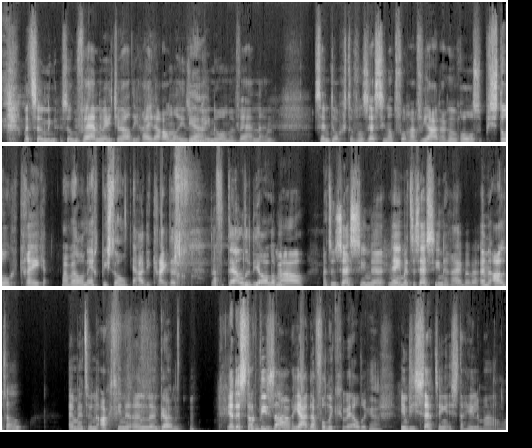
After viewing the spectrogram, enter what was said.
met zo'n zo'n van, weet je wel. Die rijden daar allemaal in zo'n ja. enorme van. En zijn dochter van 16 had voor haar verjaardag een roze pistool gekregen. Maar wel een echt pistool. Ja, die krijgt dat. Dat vertelde die allemaal. Met een zestiende, nee, met de zestiende rijbewijs, een auto. En met hun achttiende een gun. Ja, dat is toch bizar? Ja, dat vond ik geweldig. Ja. In die setting is dat helemaal. Uh,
